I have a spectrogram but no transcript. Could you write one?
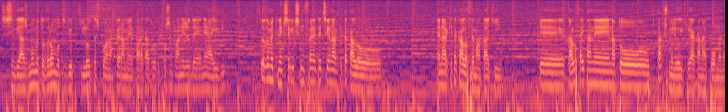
σε συνδυασμό με το δρόμο της βιοποικιλότητας που αναφέραμε παρακάτω, το πώς εμφανίζονται νέα είδη. Αυτό εδώ με την εξέλιξη μου φαίνεται έτσι ένα αρκετά καλό, ένα αρκετά καλό θεματάκι και καλό θα ήταν ε, να το κοιτάξουμε λίγο και για κανένα επόμενο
